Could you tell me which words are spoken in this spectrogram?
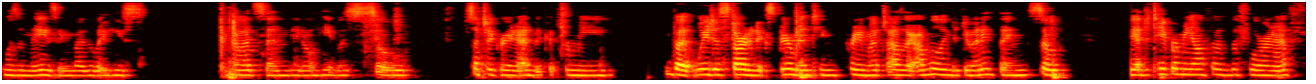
was amazing, by the way. He's godsend, you know, he was so, such a great advocate for me. But we just started experimenting pretty much. I was like, I'm willing to do anything. So they had to taper me off of the Florinef.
